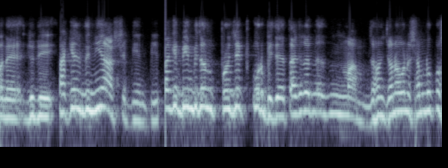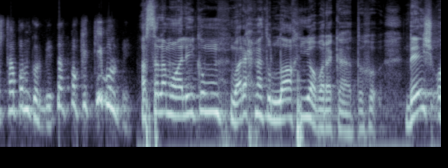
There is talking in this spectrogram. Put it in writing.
মানে যদি তাকে যদি নিয়ে আসে বিএনপি তাকে বিএনপি যখন প্রজেক্ট করবে, যে তাকে যখন জনগণের সামনে উপস্থাপন করবে, তার পক্ষে কি বলবে? আসসালামু আলাইকুম দেশ ও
